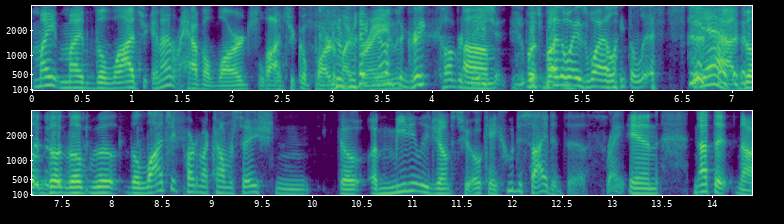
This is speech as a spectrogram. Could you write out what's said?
my, my, the logic, and I don't have a large logical part of my Right? brain. No, it's a great conversation, um, but- which, by but- the way, is why I like the lists. yeah, the, the, the, the, the logic part of my conversation go immediately jumps to okay, who decided this? Right. And not that now,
